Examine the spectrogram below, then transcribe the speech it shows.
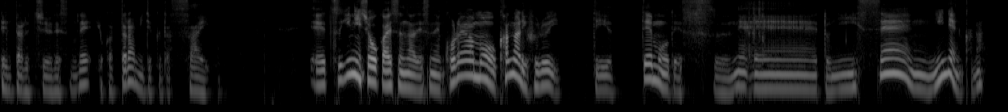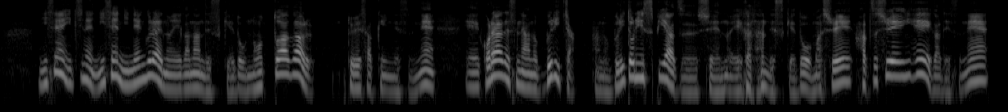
レンタル中ですのでよかったら見てくださいえー、次に紹介するのはですね、これはもうかなり古いって言ってもですね、えっ、ー、と、2002年かな。2001年、2002年ぐらいの映画なんですけど、ノットアガールという作品ですね。えー、これはですね、あの、ブリちゃん、あのブリトニー・スピアーズ主演の映画なんですけど、まあ、主演、初主演映画ですね。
